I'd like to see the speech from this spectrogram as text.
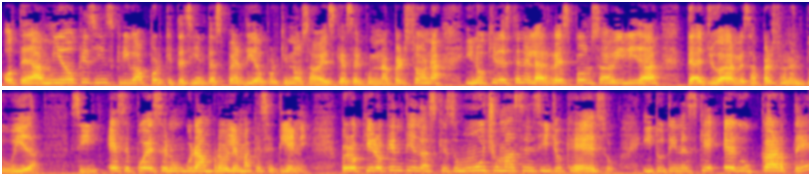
o te da miedo que se inscriba porque te sientes perdido, porque no sabes qué hacer con una persona y no quieres tener la responsabilidad de ayudarle a esa persona en tu vida? ¿Sí? Ese puede ser un gran problema que se tiene, pero quiero que entiendas que es mucho más sencillo que eso y tú tienes que educarte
